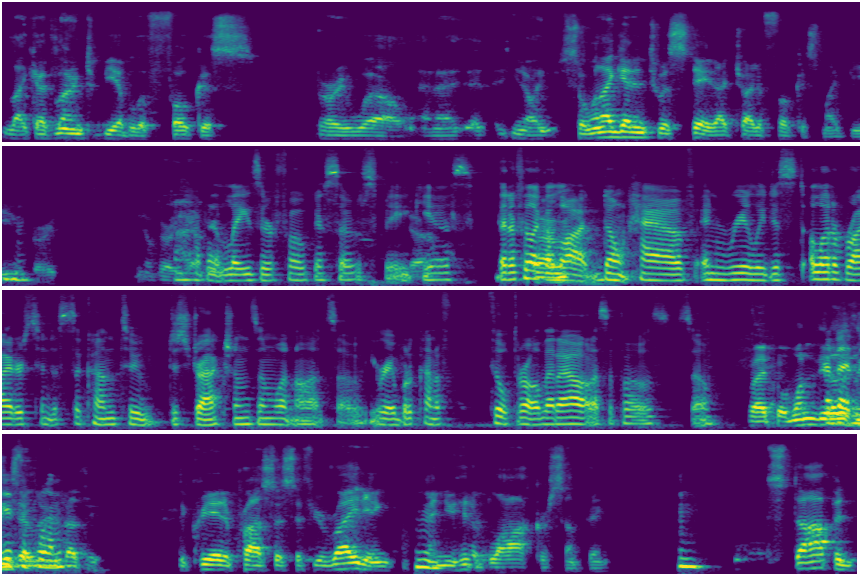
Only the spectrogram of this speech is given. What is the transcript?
like I've learned to be able to focus very well. And I, you know, so when I get into a state, I try to focus my being mm-hmm. very, you know, very. have that laser focus, so to speak. Yeah. Yes, that I feel like um, a lot don't have, and really just a lot of writers tend to succumb to distractions and whatnot. So you're able to kind of filter all that out, I suppose. So right, but one of the other things discipline. I learned about the, the creative process, if you're writing mm-hmm. and you hit a block or something, mm-hmm. stop and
